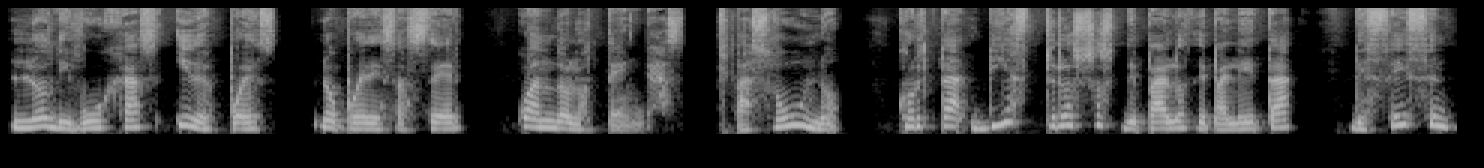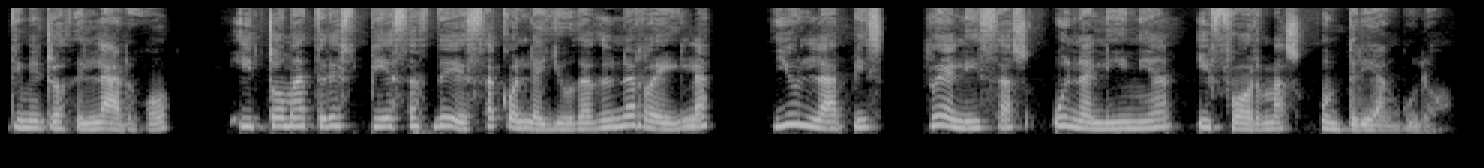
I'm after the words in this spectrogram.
lo dibujas y después lo puedes hacer cuando los tengas. Paso 1. Corta 10 trozos de palos de paleta de 6 centímetros de largo y toma tres piezas de esa con la ayuda de una regla y un lápiz realizas una línea y formas un triángulo.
